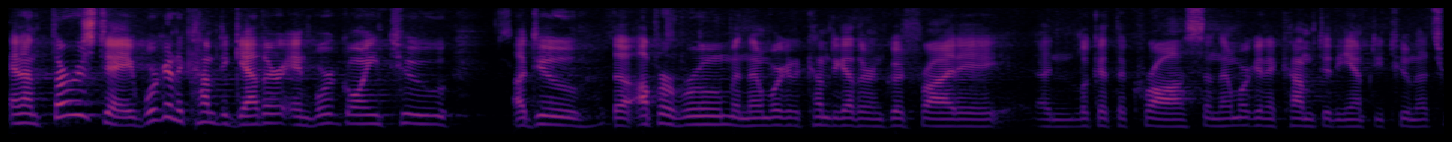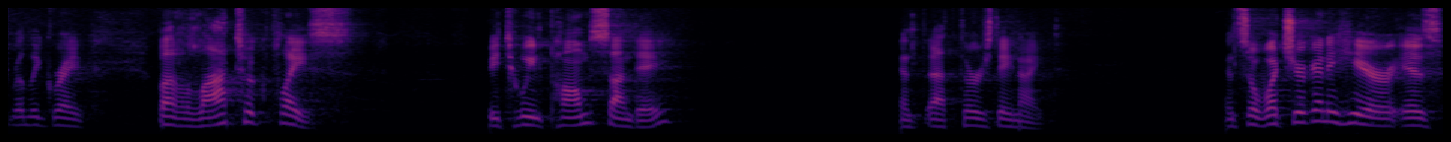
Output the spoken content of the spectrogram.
And on Thursday, we're going to come together and we're going to uh, do the upper room, and then we're going to come together on Good Friday and look at the cross, and then we're going to come to the empty tomb. That's really great. But a lot took place between Palm Sunday and that Thursday night. And so, what you're going to hear is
